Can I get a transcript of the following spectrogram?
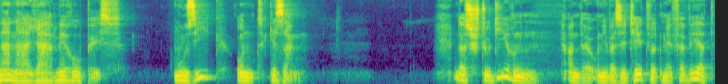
Nanaya Meropis Musik und Gesang Das Studieren an der Universität wird mir verwehrt.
